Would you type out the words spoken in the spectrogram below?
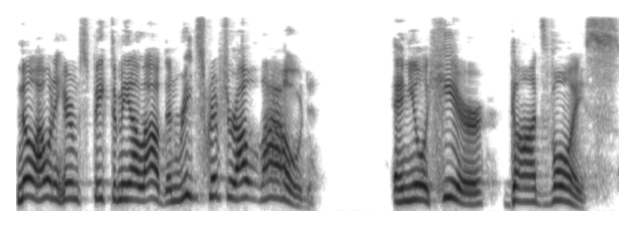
No, I want to hear him speak to me out loud. Then read Scripture out loud, and you'll hear God's voice.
